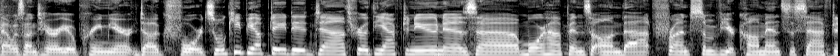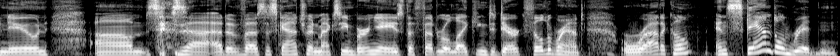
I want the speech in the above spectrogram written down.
That was Ontario Premier Doug Ford. So we'll keep you updated uh, throughout the afternoon as uh, more happens on that front. Some of your comments this afternoon um, says uh, out of uh, Saskatchewan, Maxime Bernier is the federal liking to Derek Fildebrandt, radical and scandal ridden.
